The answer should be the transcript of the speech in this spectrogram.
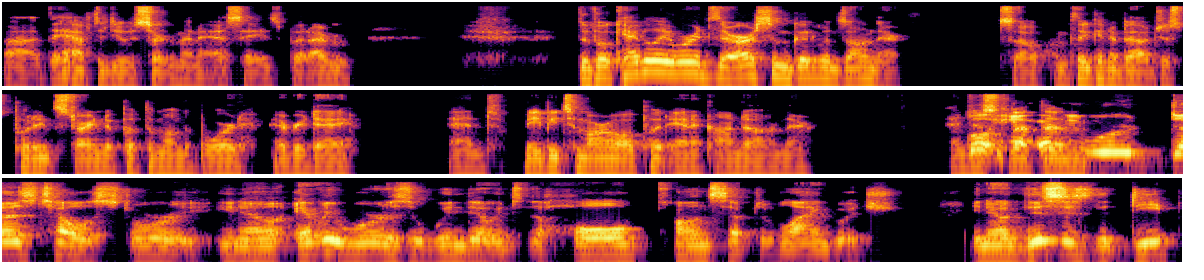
Uh, they have to do a certain amount of essays, but I'm the vocabulary words. There are some good ones on there so I'm thinking about just putting starting to put them on the board every day. And maybe tomorrow I'll put Anaconda on there. And well, just yeah, let every word does tell a story. You know, every word is a window into the whole concept of language. You know, this is the deep,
